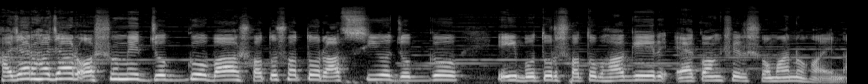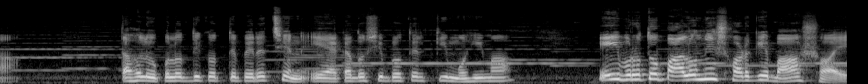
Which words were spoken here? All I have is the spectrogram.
হাজার হাজার অশ্বমেধ যজ্ঞ বা শত শত রাষ্ট্রীয় যজ্ঞ এই বোতর শতভাগের এক অংশের সমানও হয় না। তাহলে উপলব্ধি করতে পেরেছেন এই একাদশী ব্রতের কি মহিমা? এই ব্রত পালনে স্বর্গে বাস হয়।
